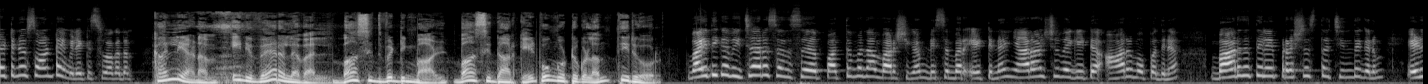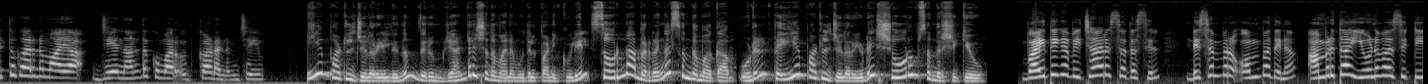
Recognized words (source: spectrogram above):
വെട്ട് ന്യൂസ് ഓൺ ടൈമിലേക്ക് സ്വാഗതം. കല്യാണം ഇനി വേറെ level. Basid wedding mall Basid arcade Poongottukulam Tirur. വൈദിക വിചാര സദസ് പത്തൊമ്പതാം വാർഷികം ഡിസംബർ എട്ടിന് ഞായറാഴ്ച വൈകിട്ട് ആറ് മുപ്പതിന് ഭാരതത്തിലെ പ്രശസ്ത ചിന്തകനും എഴുത്തുകാരനുമായ ജെ നന്ദകുമാർ ഉദ്ഘാടനം ചെയ്യും. തെയ്യംപാട്ടിൽ ജ്വല്ലറിയിൽ നിന്നും വെറും രണ്ടര ശതമാനം മുതൽ പണിക്കൂലിയിൽ സ്വർണാഭരണങ്ങൾ സ്വന്തമാക്കാം. ഉടൻ തെയ്യംപാട്ടിൽ ജ്വല്ലറിയുടെ ഷോറൂം സന്ദർശിക്കൂ. വൈദിക വിചാര സദസ്സിൽ ഡിസംബർ ഒമ്പതിന് അമൃത യൂണിവേഴ്സിറ്റി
